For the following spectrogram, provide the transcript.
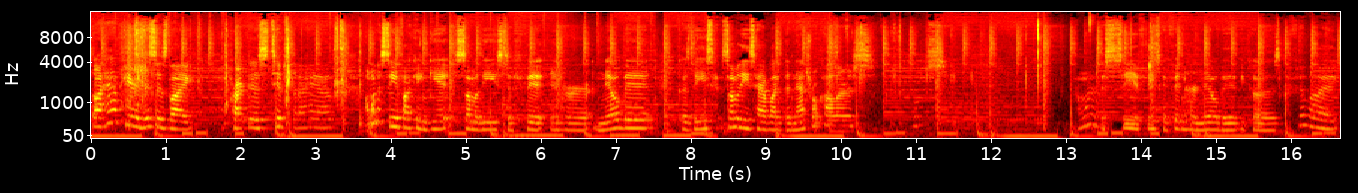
So I have here, this is like practice tips that I have. I want to see if I can get some of these to fit in her nail bed because these some of these have like the natural colors. Oops. I wanted to see if these can fit in her nail bed because I feel like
